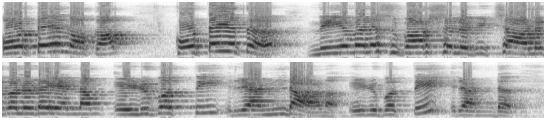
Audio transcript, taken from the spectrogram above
കോട്ടയം നോക്കാം. കോട്ടയത്ത് നിയമന ശുപാർശ ലഭിച്ച ആളുകളുടെ എണ്ണം എഴുപത്തി രണ്ടാണ് എഴുപത്തി രണ്ട്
